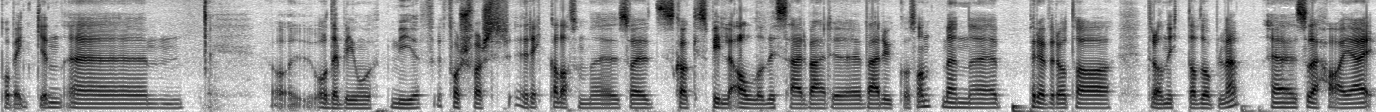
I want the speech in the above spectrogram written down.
på benken. Eh, og, det blir jo mye forsvarsrekka, da, som, eh, så jeg skal ikke spille alle disse her hver, hver uke og sånn, men eh, prøver å ta, dra nytte av doblene. Eh, så der har jeg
